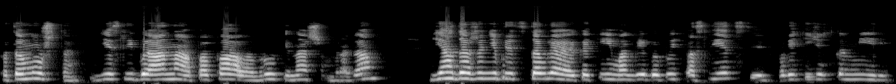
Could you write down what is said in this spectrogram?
Потому что, если бы она попала в руки нашим врагам, я даже не представляю, какие могли бы быть последствия в политическом мире.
